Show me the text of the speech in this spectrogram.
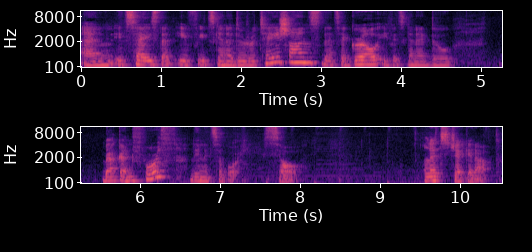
And it says that if it's gonna do rotations that's a girl. If it's gonna do back and forth then it's a boy. So let's check it out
